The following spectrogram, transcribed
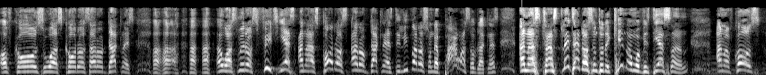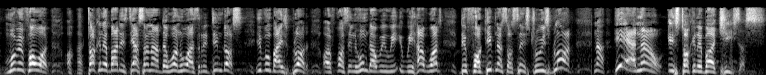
of course, who has called us out of darkness, uh, uh, uh, uh who made us fit, yes, and has called us out of darkness, delivered us from the powers of darkness, and has translated us into the kingdom of his dear son. And of course, moving forward, uh, talking about his dear son now, the one who has redeemed us, even by his blood. Of course, in whom that we, we, we have what? The forgiveness of sins through his blood. Now, here now is talking about Jesus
